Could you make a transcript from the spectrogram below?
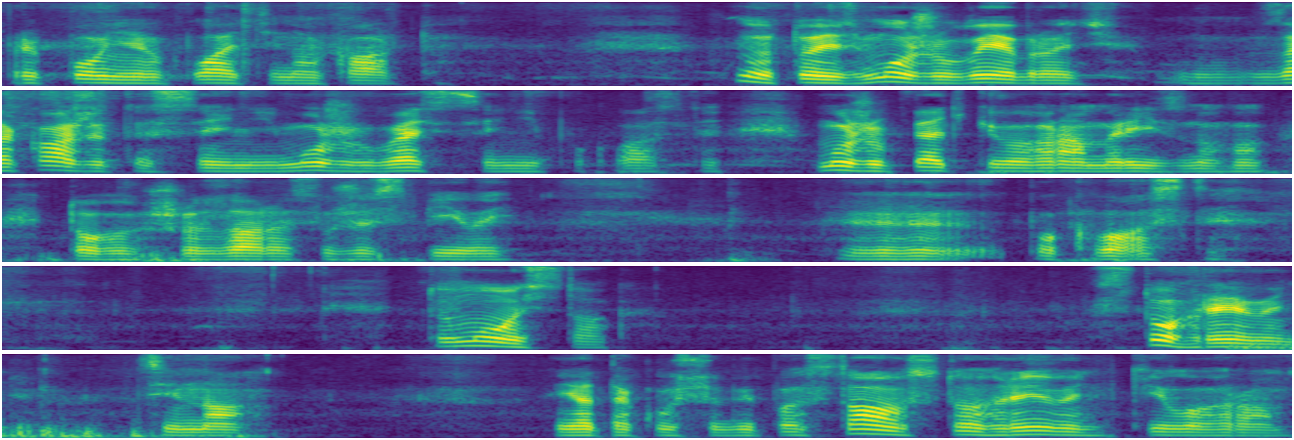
при повній оплаті на карту. Ну, тобто можу вибрати, закажете синій, можу весь синій покласти. Можу 5 кг різного, того, що зараз уже спілий, е, покласти. Тому ось так. 100 гривень ціна. Я таку собі поставив 100 гривень кілограм.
